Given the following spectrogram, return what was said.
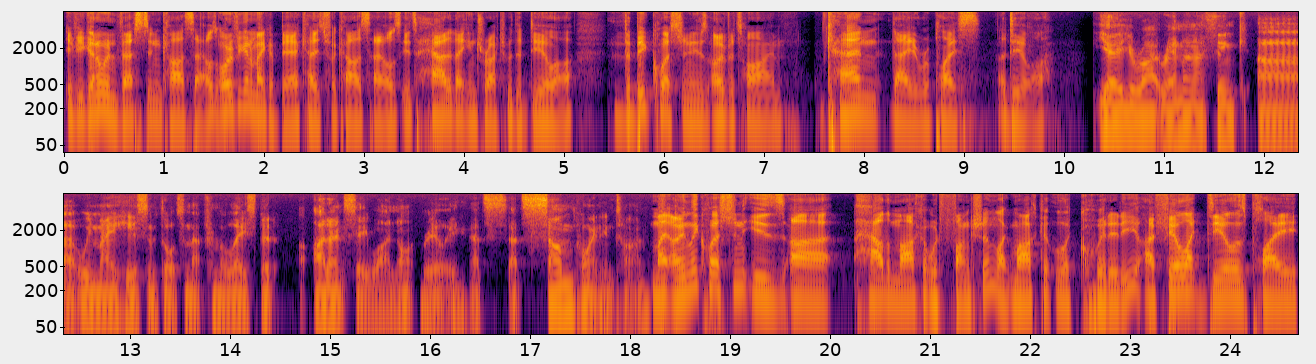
If you're going to invest in car sales, or if you're going to make a bear case for car sales, it's how do they interact with the dealer. The big question is over time, can they replace a dealer? Yeah, you're right, Ren. And I think uh, we may hear some thoughts on that from Elise, but I don't see why not really. That's at some point in time. My only question is uh, how the market would function, like market liquidity. I feel like dealers play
